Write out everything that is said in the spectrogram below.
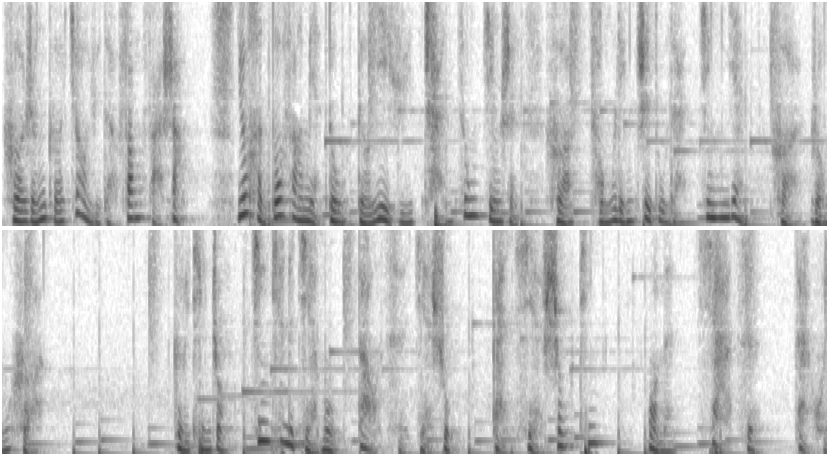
和人格教育的方法上，有很多方面都得益于禅宗精神和丛林制度的经验和融合。各位听众。今天的节目到此结束，感谢收听，我们下次再会。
